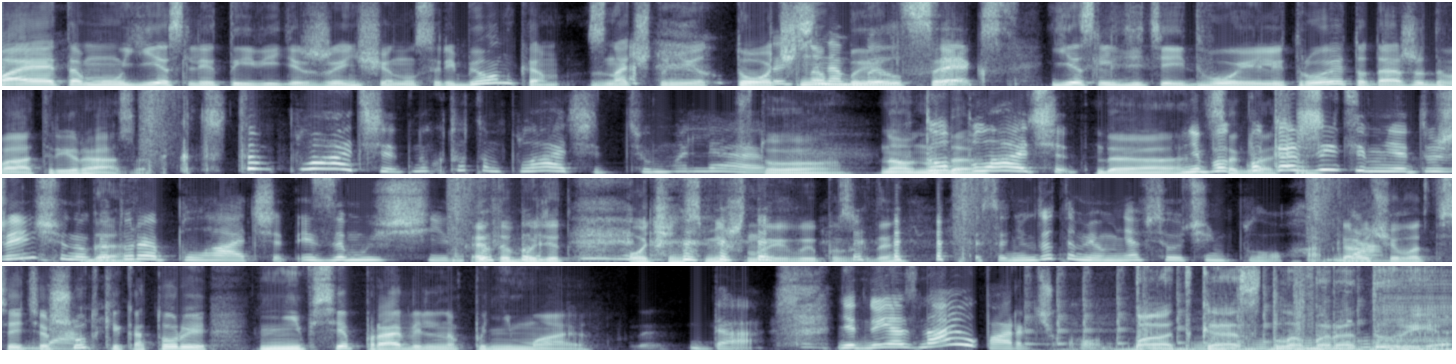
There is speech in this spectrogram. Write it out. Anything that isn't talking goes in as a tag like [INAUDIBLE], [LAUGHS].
Поэтому, если ты видишь женщину с ребенком, значит, у нее точно, Точно был, был секс. секс. Если детей двое или трое, то даже два-три раза. Кто там плачет? Ну кто там плачет? Умоляю. Что? Ну, Кто ну да. плачет? Да, Мне согласен. покажите мне эту женщину, Да. которая плачет из-за мужчин. Это будет [LAUGHS] очень смешной выпуск, да? С анекдотами у меня все очень плохо. Короче, да. вот все те Да. шутки, которые не все правильно понимают. Да. Нет, ну я знаю парочку. Подкаст «Лаборатория».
